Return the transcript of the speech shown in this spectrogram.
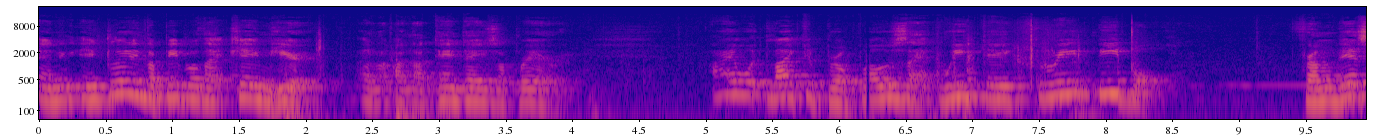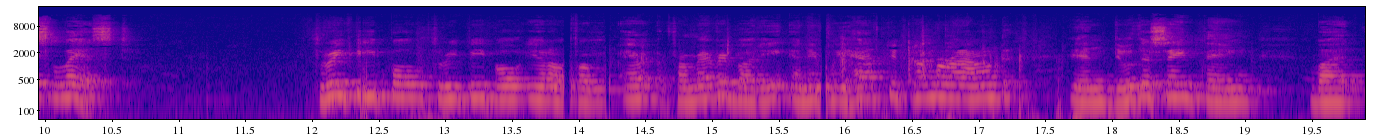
and including the people that came here on, the ten days of prayer, I would like to propose that we take three people from this list. Three people, three people, you know, from, from everybody, and if we have to come around and do the same thing, but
